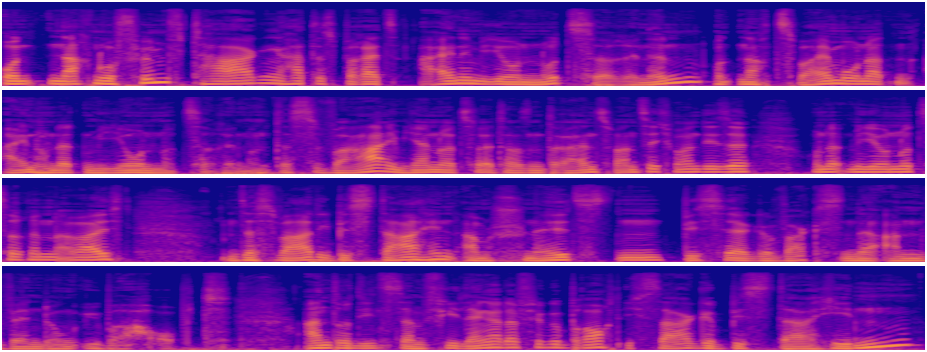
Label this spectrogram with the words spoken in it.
Und nach nur fünf Tagen hat es bereits eine Million Nutzerinnen und nach zwei Monaten 100 Millionen Nutzerinnen. Und das war im Januar 2023 waren diese 100 Millionen Nutzerinnen erreicht. Und das war die bis dahin am schnellsten bisher gewachsene Anwendung überhaupt. Andere Dienste haben viel länger dafür gebraucht. Ich sage bis dahin,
